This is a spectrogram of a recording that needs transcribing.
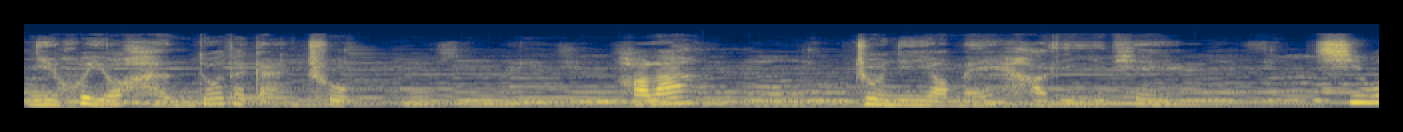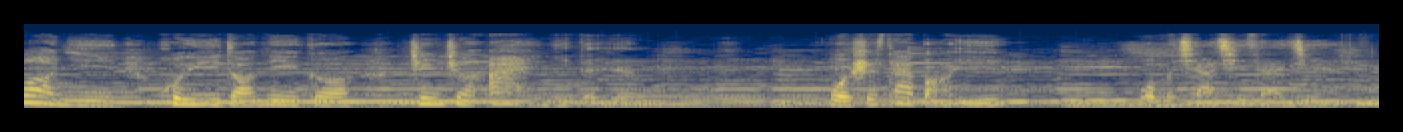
你会有很多的感触。好啦，祝你有美好的一天，希望你会遇到那个真正爱你的人。我是赛宝仪，我们下期再见。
